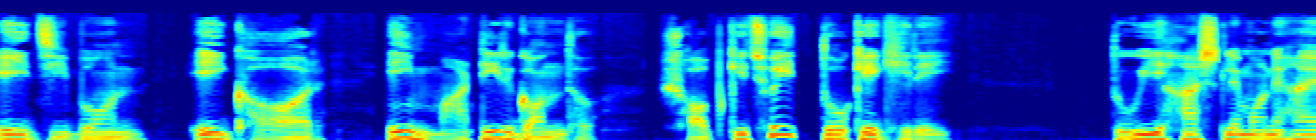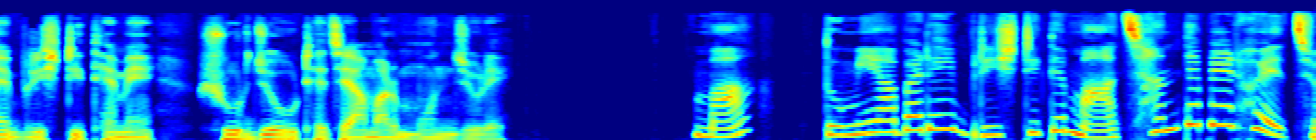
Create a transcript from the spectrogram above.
এই জীবন এই ঘর এই মাটির গন্ধ সবকিছুই তোকে ঘিরেই। তুই হাসলে মনে হয় বৃষ্টি থেমে সূর্য উঠেছে আমার মন জুড়ে। মা তুমি আবার এই বৃষ্টিতে মাছ আনতে বের হয়েছ?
